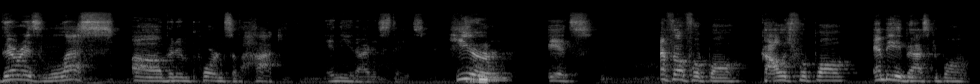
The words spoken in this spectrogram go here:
there is less of an importance of hockey in the United States. Here, it's NFL football, college football, NBA basketball,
